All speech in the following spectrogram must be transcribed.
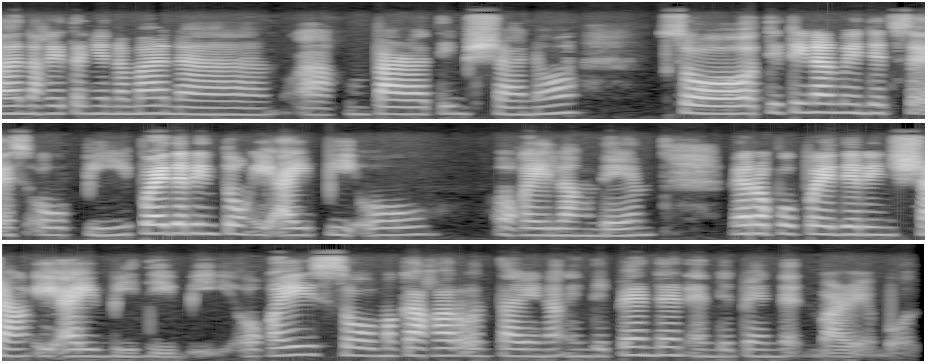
uh, nakita nyo naman na uh, comparative siya, no? So, titingnan mo yun dito sa SOP. Pwede rin tong i-IPO. Okay lang din. Pero po pwede rin siyang i-IBDB. Okay? So, magkakaroon tayo ng independent and dependent variable.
